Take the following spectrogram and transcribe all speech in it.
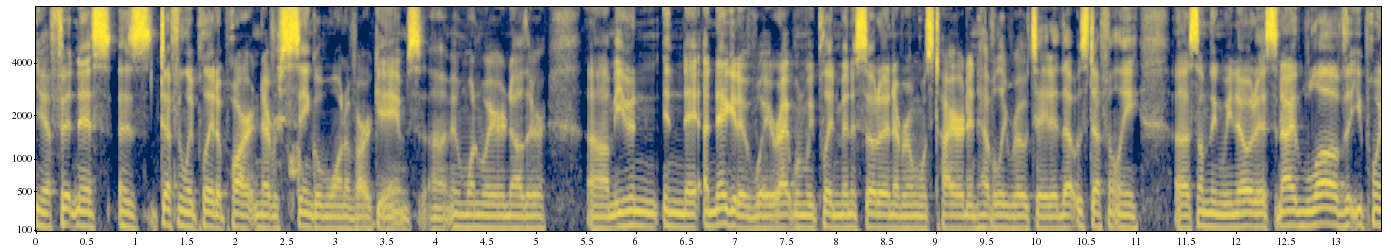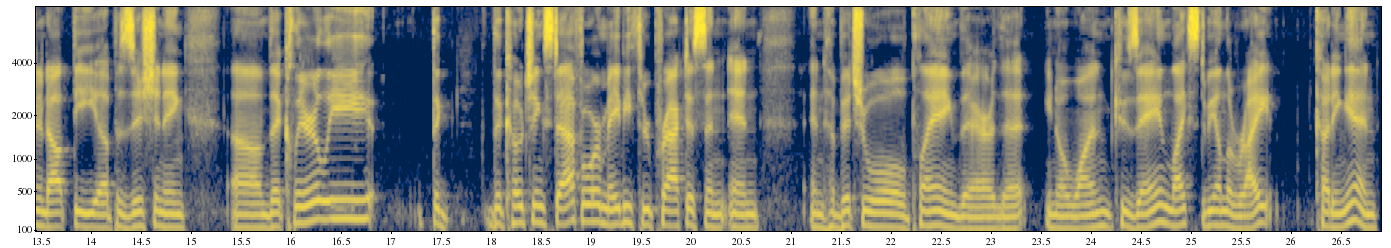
Yeah, fitness has definitely played a part in every single one of our games uh, in one way or another, um, even in ne- a negative way, right? When we played Minnesota and everyone was tired and heavily rotated, that was definitely uh, something we noticed. And I love that you pointed out the uh, positioning um, that clearly the the coaching staff, or maybe through practice and and and habitual playing there, that you know, Wan Kuzain likes to be on the right cutting in.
